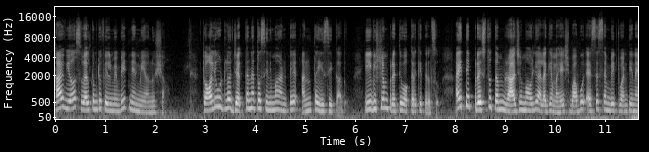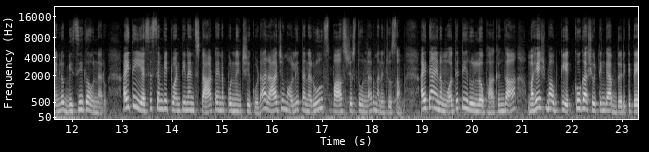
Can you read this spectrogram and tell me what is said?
Hi views welcome to Filmi Beat నేను మీ అనుష. టాలీవుడ్లో జక్కన్నతో సినిమా అంటే అంత ఈజీ కాదు. ఈ విషయం ప్రతి ఒక్కరికి తెలుసు. అయితే ప్రస్తుతం రాజమౌళి అలాగే మహేష్ బాబు ఎస్ఎస్ఎంబి ట్వంటీ నైన్లో బిజీగా ఉన్నారు. అయితే ఈ ఎస్ఎస్ఎంబి ట్వంటీ నైన్ స్టార్ట్ అయినప్పటి నుంచి కూడా రాజమౌళి తన రూల్స్ పాస్ చేస్తూ ఉన్నారు మనం చూసాం. అయితే ఆయన మొదటి రూల్లో భాగంగా మహేష్ బాబుకి ఎక్కువగా షూటింగ్ యాప్ దొరికితే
